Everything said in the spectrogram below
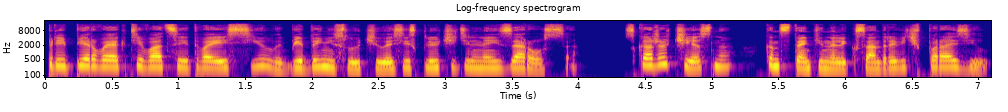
«При первой активации твоей силы беды не случилось исключительно из-за Росса. Скажу честно, Константин Александрович поразил.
